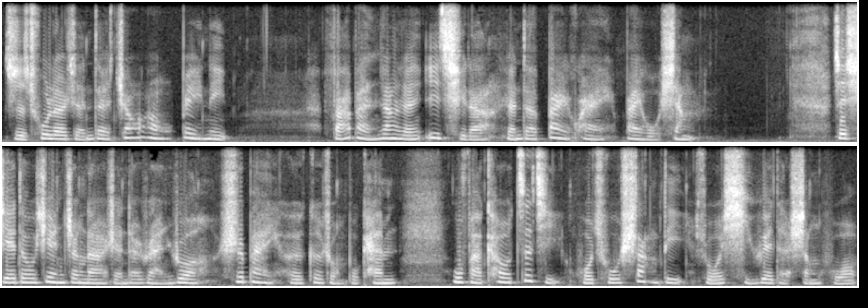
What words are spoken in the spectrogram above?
指出了人的骄傲悖逆，法版让人忆起了人的败坏、拜偶像，这些都见证了人的软弱、失败和各种不堪，无法靠自己活出上帝所喜悦的生活。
